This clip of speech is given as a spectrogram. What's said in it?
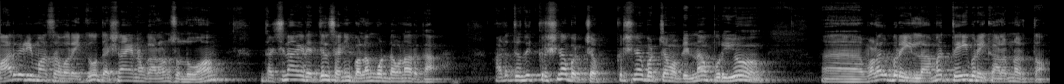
மார்கழி மாதம் வரைக்கும் தட்சிணாயனம் காலம்னு சொல்லுவோம். தட்சிணாயனத்தில் சனி பலம் கொண்டவனாக இருக்கான். அடுத்தது கிருஷ்ணபட்சம். கிருஷ்ணபட்சம் அப்படின்னா புரியும் வளர்பிறை இல்லாமல் தேய்பிறை காலம்னு அர்த்தம்.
